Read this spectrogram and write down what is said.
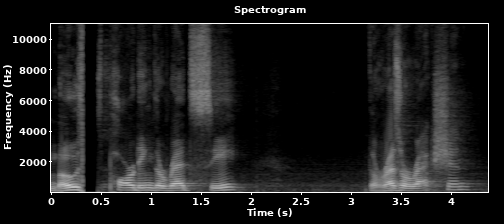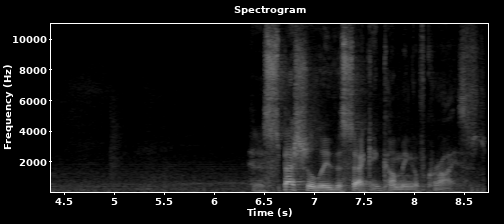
Moses parting the Red Sea, the resurrection, and especially the second coming of Christ.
